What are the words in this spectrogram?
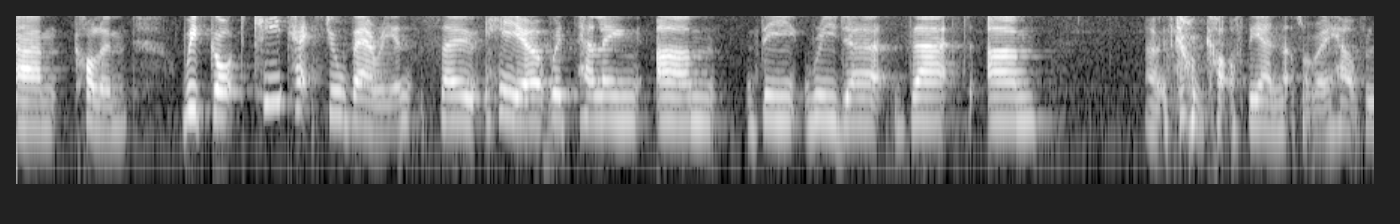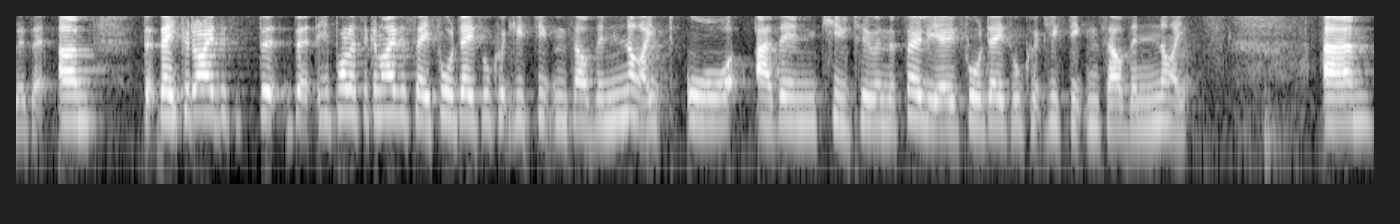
um, column, We've got key textual variants. So here we're telling um, the reader that, um, oh, it's got cut off the end. That's not very helpful, is it? Um, that they could either, that, that Hippolyta can either say four days will quickly steep themselves in night, or as in Q2 in the folio, four days will quickly steep themselves in nights. Um,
